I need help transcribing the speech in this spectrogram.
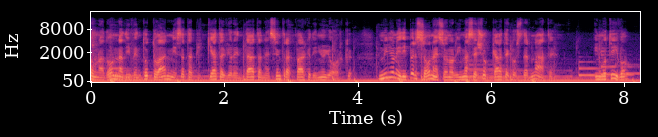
Quando una donna di 28 anni è stata picchiata e violentata nel Central Park di New York, milioni di persone sono rimaste scioccate e costernate. Il motivo?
